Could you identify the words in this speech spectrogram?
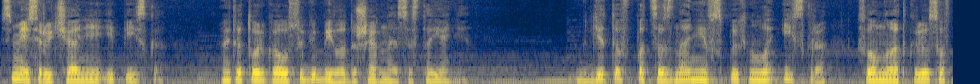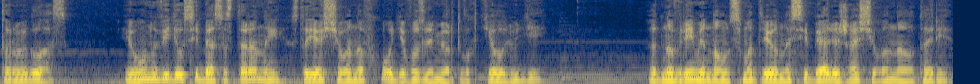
смесь рычания и писка. Это только усугубило душевное состояние. Где-то в подсознании вспыхнула искра, словно открылся второй глаз, и он увидел себя со стороны, стоящего на входе возле мертвых тел людей. Одновременно он смотрел на себя, лежащего на алтаре.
